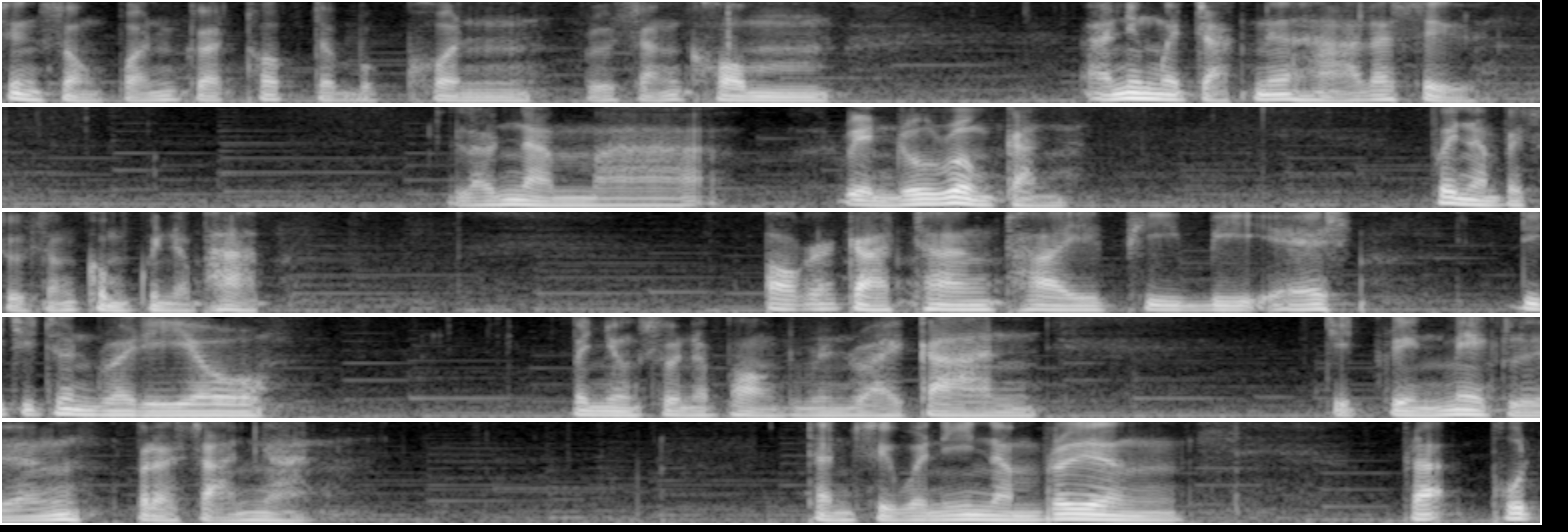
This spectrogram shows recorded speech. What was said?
ซึ่งส่งผลกระทบต่อบุคคลหรือสังคม อันเนื่องมาจากเนื้อหาและสื่อ แล้วนำมาเรียนรู้ร่วมกัน เพื่อนำไปสู่สังคมคุณภาพ ออกอากาศทางไทย PBS Digital Radio เป็นยงสุนพองดำเนินรายการ จิตกลิ่นเมฆเหลืองประสานงานท่านสื่อวันนี้นำเรื่อง พระพุทธ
